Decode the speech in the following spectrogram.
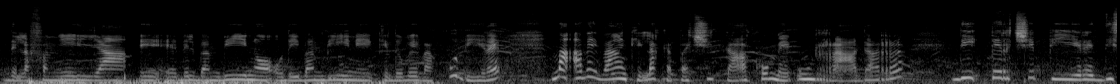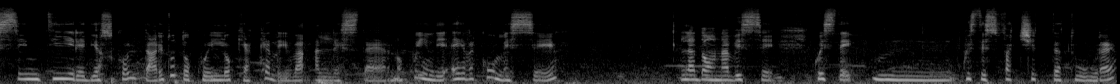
della famiglia e, del bambino o dei bambini che doveva accudire, ma aveva anche la capacità come un radar di percepire, di sentire, di ascoltare tutto quello che accadeva all'esterno. Quindi era come se la donna avesse queste, mh, mm, queste sfaccettature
